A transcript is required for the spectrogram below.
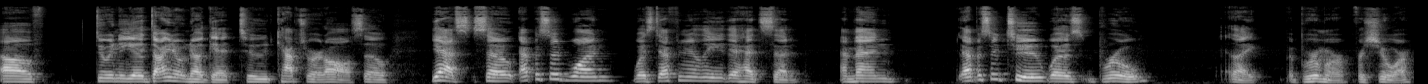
of doing the uh, Dino Nugget to capture it all. So, yes, so episode one was definitely the headset. And then episode two was Broom, like a broomer for sure.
